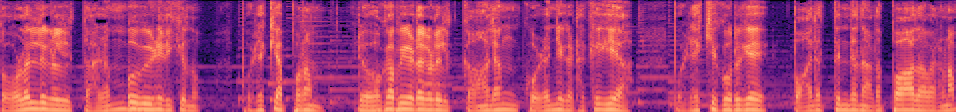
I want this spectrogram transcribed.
തോളല്ലുകളിൽ തഴമ്പ് വീണിരിക്കുന്നു. പുഴയ്ക്കപ്പുറം രോഗപീഠകളിൽ കാലം കുഴഞ്ഞു കിടക്കുകയാ. പുഴയ്ക്ക് കുറുകെ പാലത്തിന്റെ നടപ്പാത വരണം.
